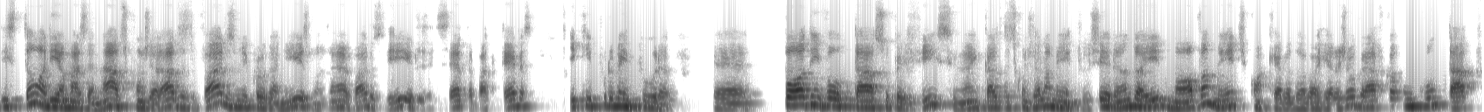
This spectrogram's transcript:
estão ali armazenados, congelados, vários micro-organismos, né, vários vírus, etc., bactérias, e que, porventura, é, podem voltar à superfície né, em caso de descongelamento, gerando aí novamente, com a quebra da barreira geográfica, um contato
